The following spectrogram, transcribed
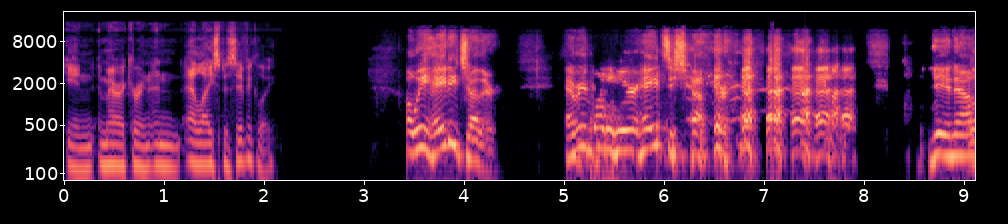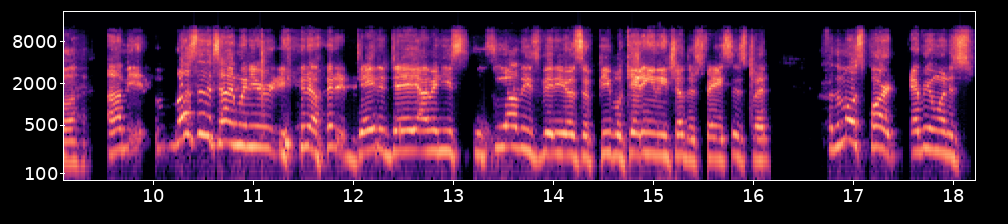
in America and, and LA specifically? oh we hate each other everybody here hates each other you know Well, Um, most of the time when you're, you know, day to day, I mean, you, you see all these videos of people getting in each other's faces, but for the most part, everyone is,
